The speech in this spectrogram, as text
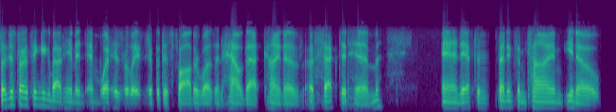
so I just started thinking about him and, and what his relationship with his father was and how that kind of affected him. And after spending some time, you know,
